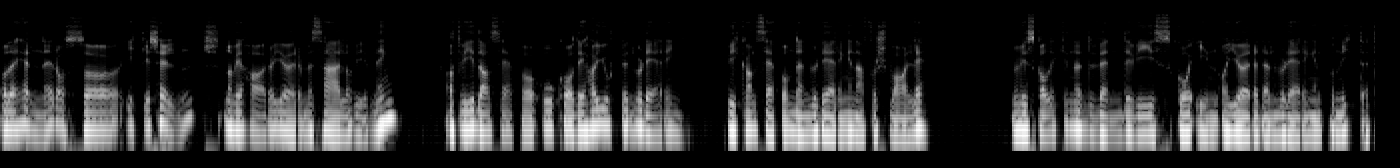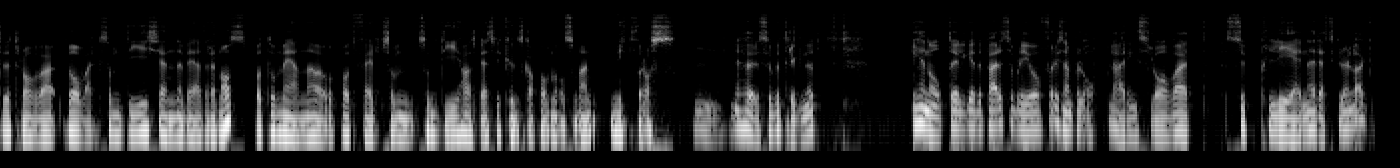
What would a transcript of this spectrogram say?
Og det hender også ikke sjeldent, når vi har å gjøre med særlovgivning, at vi da ser på ok, de har gjort en vurdering. Vi kan se på om den vurderingen er forsvarlig. Men vi skal ikke nødvendigvis gå inn og gjøre den vurderingen på nytt etter et lovverk som de kjenner bedre enn oss, på et domene og på et felt som, som de har spesifikk kunnskap om, og som er nytt for oss. Mm, det høres jo betryggende ut. I henhold til GDPR så blir jo f.eks. opplæringslova et supplerende rettsgrunnlag,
